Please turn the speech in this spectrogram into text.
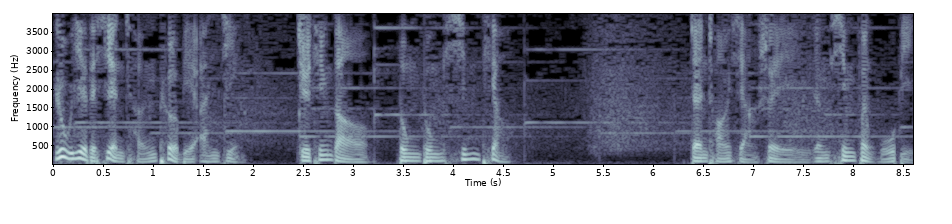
入夜的县城特别安静，只听到咚咚心跳。沾床想睡，仍兴奋无比。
